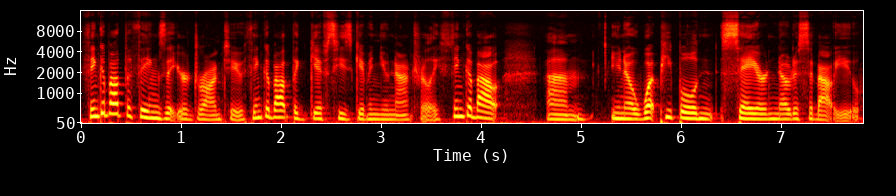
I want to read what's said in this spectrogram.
Think about the things that you're drawn to. Think about the gifts he's given you naturally. Think about um, you know what people say or notice about you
